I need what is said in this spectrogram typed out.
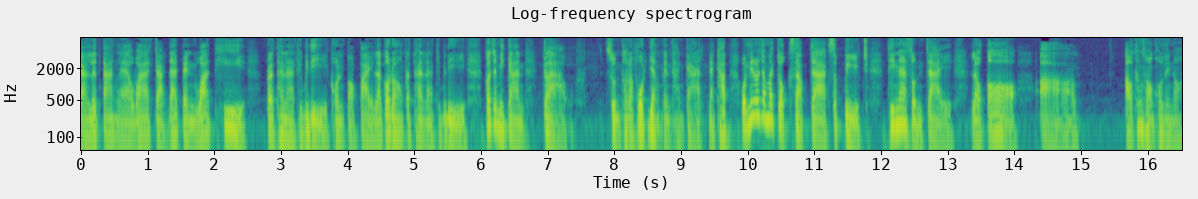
การเลือกตั้งแล้วว่าจะได้เป็นว่าที่ประธานาธิบดีคนต่อไป แล้วก็รองประธานาธิบดี ก็จะมีการกล่าว สุนทรพจน์อย่างเป็นทางการนะครับ วันนี้เราจะมาจกสับจากสปีชที่น่าสนใจ แล้วก็อ่าเอาทั้งสองคนเลยเนาะ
